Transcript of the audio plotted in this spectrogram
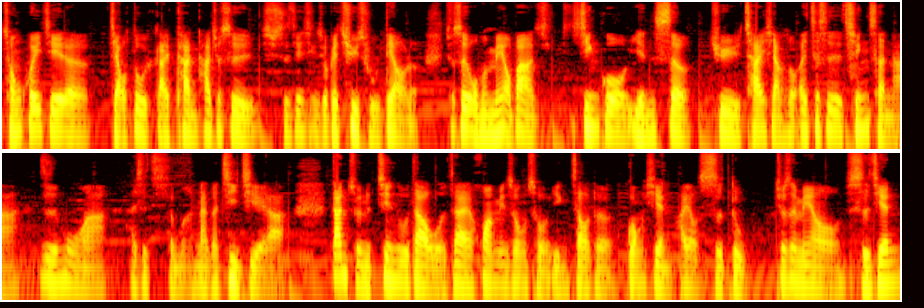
从灰阶的角度来看，它就是时间性就被去除掉了，就是我们没有办法经过颜色去猜想说，哎，这是清晨啊，日暮啊。还是什么哪个季节啦？单纯的进入到我在画面中所营造的光线还有湿度，就是没有时间，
